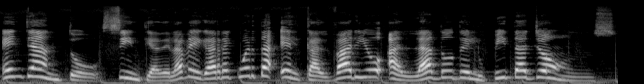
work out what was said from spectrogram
En llanto, Cintia de la Vega recuerda el calvario al lado de Lupita Jones.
